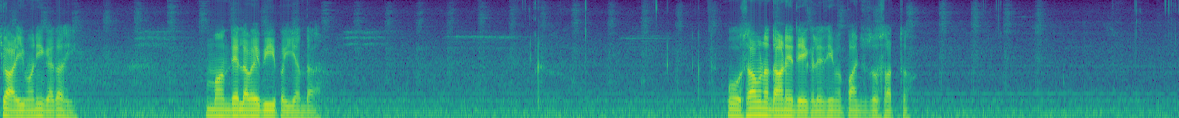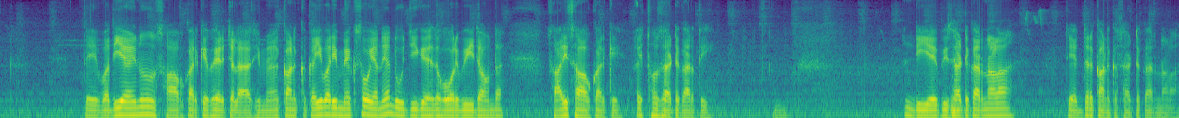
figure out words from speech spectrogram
40 ਮਨ ਹੀ ਕਹਤਾ ਸੀ। ਮਨ ਦੇ ਲਵੇ ਵੀ ਪਈ ਜਾਂਦਾ। ਉਹ ਹਿਸਾਬ ਨਾਲ ਦਾਣੇ ਦੇਖ ਲਏ ਸੀ ਮੈਂ 5 ਤੋਂ 7 ਤੇ ਵਧੀਆ ਇਹਨੂੰ ਸਾਫ਼ ਕਰਕੇ ਫਿਰ ਚਲਾਇਆ ਸੀ ਮੈਂ। ਕਣਕ ਕਈ ਵਾਰੀ ਮਿਕਸ ਹੋ ਜਾਂਦੇ ਆ, ਦੂਜੀ ਕਿਸੇ ਦੇ ਹੋਰ ਬੀਜ ਦਾ ਹੁੰਦਾ, ਸਾਰੀ ਸਾਫ਼ ਕਰਕੇ ਇੱਥੋਂ ਸੈੱਟ ਕਰਤੀ। ਡੀਏਪੀ ਸੈੱਟ ਕਰਨ ਵਾਲਾ ਤੇ ਇੱਧਰ ਕਣਕ ਸੈੱਟ ਕਰਨ ਵਾਲਾ।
